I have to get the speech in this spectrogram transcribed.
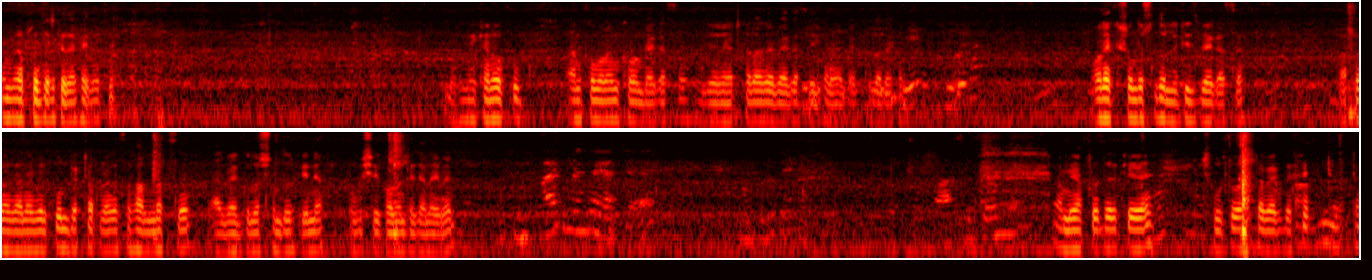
আমি আপনাদেরকে দেখাই যাচ্ছি এখানেও খুব আনকমন আনকমন ব্যাগ আছে। যে রেড কালারের ব্যাগ আছে এখানে ব্যাগগুলো দেখেন। অনেক সুন্দর সুন্দর লেডিস ব্যাগ আছে। আপনারা জানাবেন কোন ব্যাগটা আপনার কাছে ভালো লাগছে আর ব্যাগগুলো সুন্দর কিনা অবশ্যই কমেন্টে জানাবেন। আমি আপনাদেরকে ছোট একটা ব্যাগ দেখাই একটা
